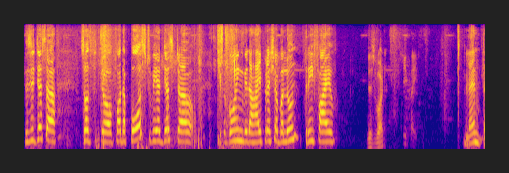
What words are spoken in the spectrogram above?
This is just a, so uh, for the post, we are just uh, we are going with a high pressure balloon, 35 This is what? Length.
